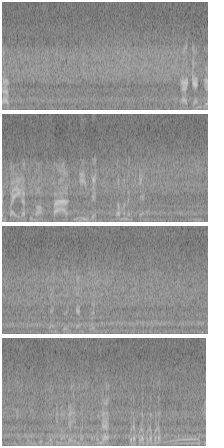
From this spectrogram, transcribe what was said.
ครับขาแข็งเกินไปครับพี่น้องปลามีอยู่เด้ว่ามันนังแข็งแข็งเกินแข็งเกินบุญบุญเลยพี่น้องได้เห็นมันแต่เพิ่งเด้อพูดอะพูดอะพูดอะพูดอะโอ้ย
